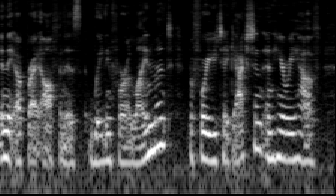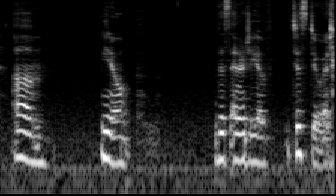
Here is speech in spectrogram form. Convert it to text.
in the upright often is waiting for alignment before you take action, and here we have, um, you know, this energy of just do it.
